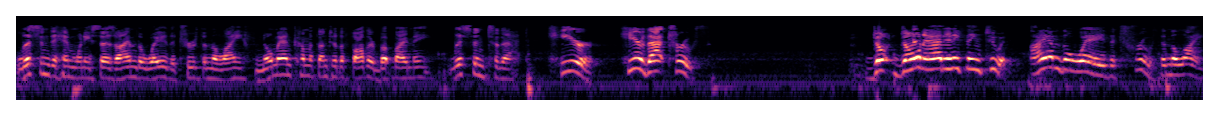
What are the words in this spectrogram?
Listen to him when he says, I am the way, the truth, and the life. No man cometh unto the Father but by me. Listen to that. Hear. Hear that truth. Don't, don't add anything to it. I am the way, the truth, and the life.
